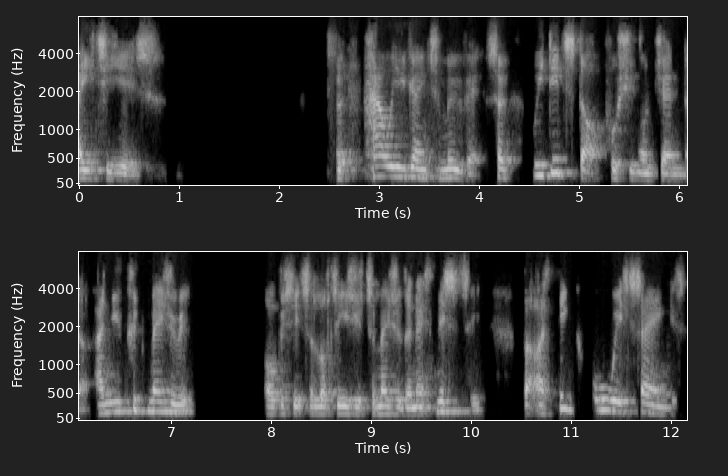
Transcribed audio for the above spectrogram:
80 years? So, how are you going to move it? So, we did start pushing on gender, and you could measure it. Obviously, it's a lot easier to measure than ethnicity. But I think all we're saying is,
